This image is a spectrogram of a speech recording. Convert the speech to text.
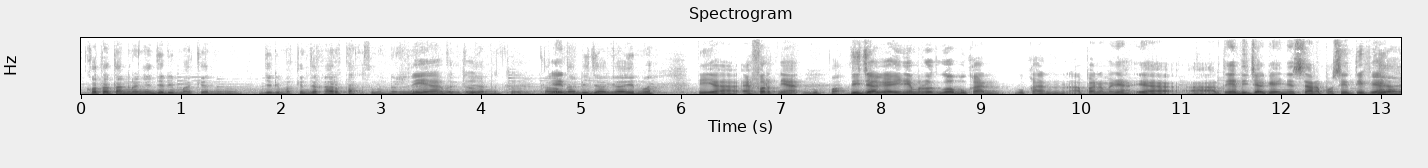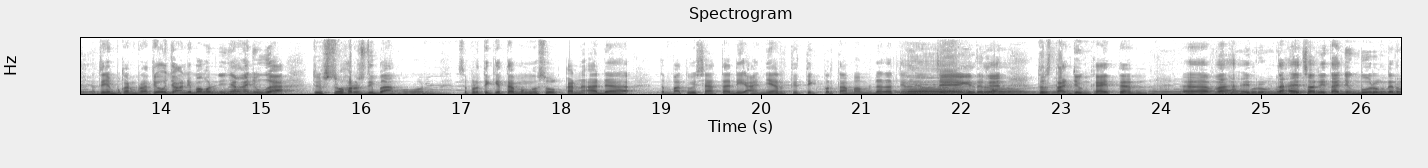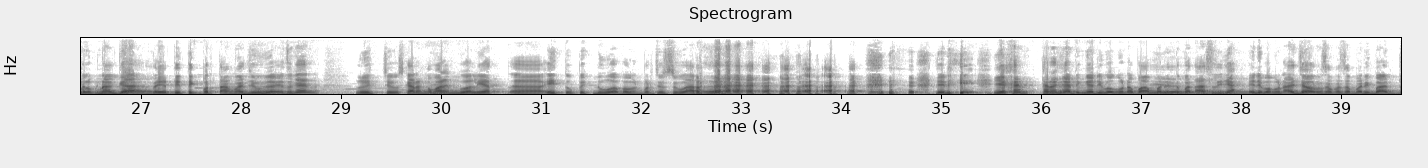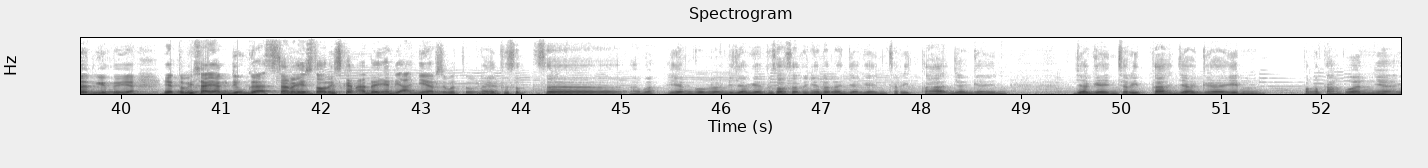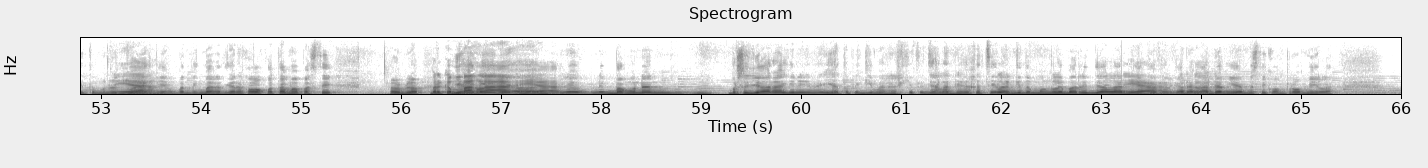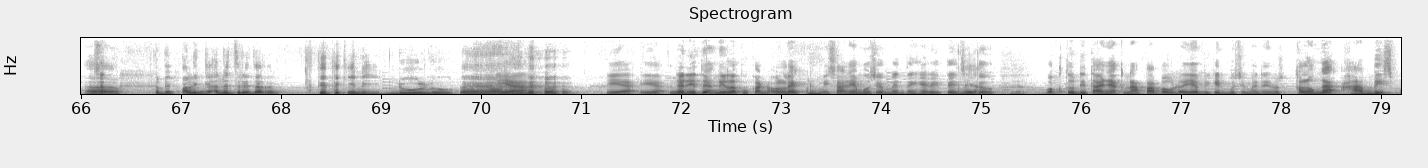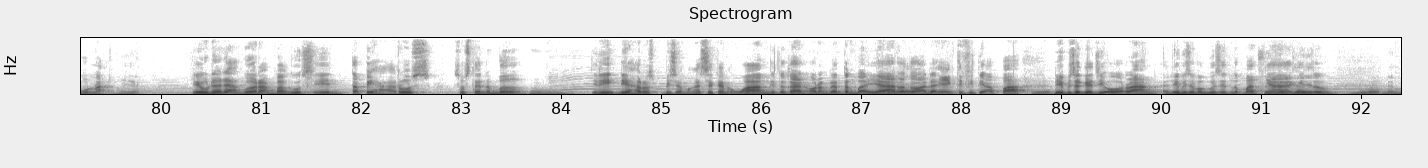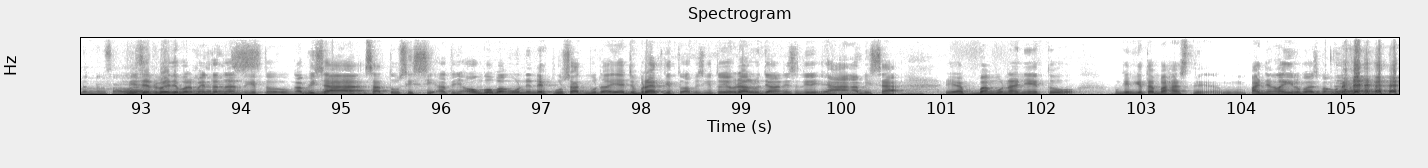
kota Tangerangnya jadi makin jadi makin Jakarta sebenarnya. Iya, gitu. Itu betul, yang betul. Kalau nggak dijagain mah Iya, effortnya lupa. dijagainya menurut gua bukan bukan apa namanya ya artinya dijagainya secara positif ya. Iya, iya. Artinya bukan berarti oh jangan dibangun, Ya, jangan juga. Justru harus dibangun. Hmm. Seperti kita mengusulkan ada tempat wisata di Anyer titik pertama mendaratnya Nah, VOC gitu itu, kan. Terus iya. Tanjung Kait dan eh, apa Tanjung eh, Burung ta- eh, sorry Tanjung Burung dan Teluk Naga eh, titik pertama juga Iya. itu kan lucu. Sekarang kemarin gua lihat eh, itu pik 2 bangun mercusuar. Iya. Jadi ya kan karena nggak nggak dibangun apa-apa di Iya, tempat iya, aslinya, ya dibangun aja orang sama-sama di Banten gitu ya. Ya tapi sayang juga secara historis kan adanya di Anyer Nah sebetulnya. itu se, se- apa yang gue bilang dijagain itu salah satunya adalah jagain cerita, jagain jagain cerita, jagain pengetahuannya. Itu menurut gue Iya. yang yang penting banget karena kalau kota mah pasti kalau bilang Berkembang "Ya, ini, lah, ini, iya. ini, ini bangunan bersejarah gini ini ya tapi gimana kita jalannya kekecilan kita mau ngelebarin jalan Iya, gitu kan kadang-kadang ya mesti kompromi lah. Eh, tapi paling nggak ada cerita kan titik ini dulu ah, Iya. gitu. Iya, iya. Dan itu yang dilakukan oleh misalnya Museum Benteng Heritage Iya, itu. iya. Waktu ditanya kenapa Pak Udaya bikin Museum Benteng terus, kalau nggak habis punah. Iya. Ya udah dah, gua bagusin, tapi harus sustainable. Hmm. Jadi dia harus bisa menghasilkan uang gitu kan, orang datang bayar atau ada activity apa, dia bisa gaji orang, dia bisa bagusin tempatnya Jagain gitu. buat maintenance alat. Bisa dibayar buat maintenance gitu, nggak bisa satu sisi artinya oh gue bangunin deh pusat budaya jebret gitu, abis gitu ya udah lu jalani sendiri, ya nggak bisa. Ya bangunannya itu mungkin kita bahas panjang lagi loh bahas bangunan,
